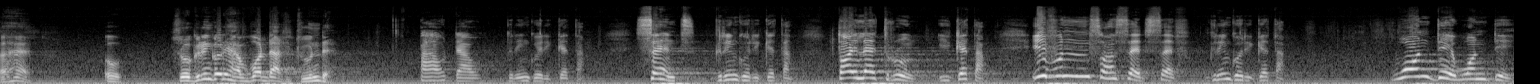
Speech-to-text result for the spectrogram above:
Uh-huh. Oh, so Gringory have bought that too, nde? Powder, Gringory get am. Scent, Gringory get am. Toilet roll, he get am. Even sunset sef, Gringory get am. One day, one day,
